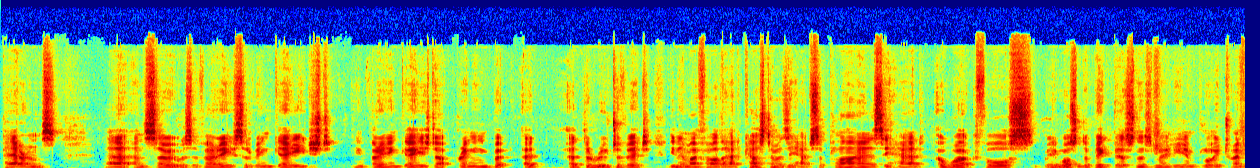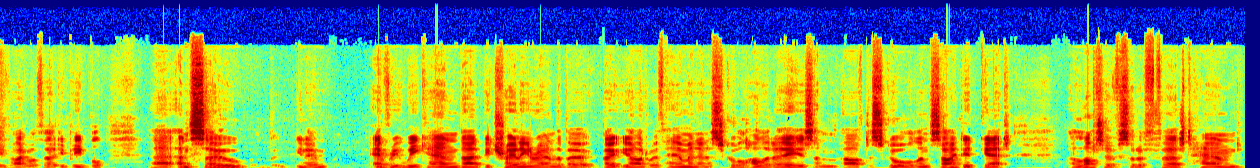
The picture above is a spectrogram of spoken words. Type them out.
parents. Uh, and so it was a very sort of engaged, very engaged upbringing. But at, at the root of it, you know, my father had customers, he had suppliers, he had a workforce. It wasn't a big business, maybe he employed 25 or 30 people. Uh, and so, you know, every weekend I'd be trailing around the boat, boatyard with him and in a school holidays and after school. And so I did get a lot of sort of first hand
